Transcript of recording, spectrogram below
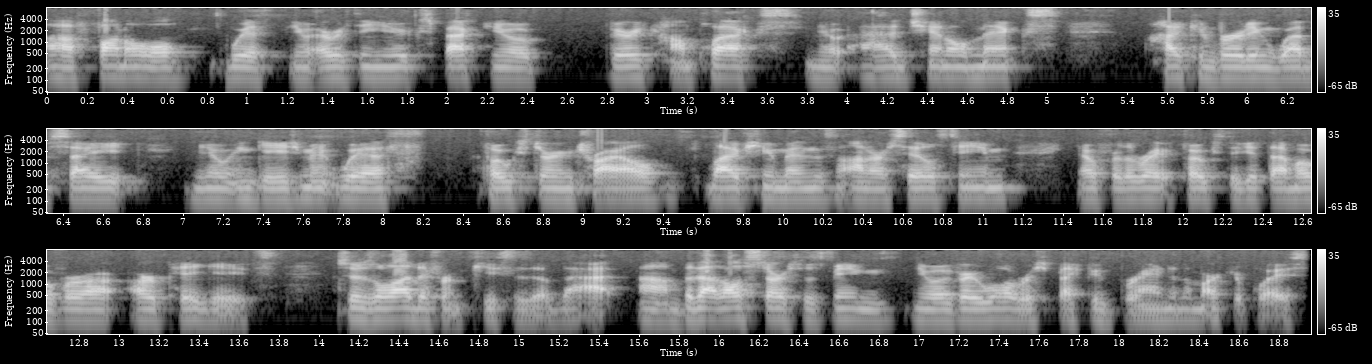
uh, funnel with, you know, everything you expect, you know, very complex, you know, ad channel mix, high converting website, you know, engagement with folks during trial, live humans on our sales team you know, for the right folks to get them over our, our pay gates. So there's a lot of different pieces of that. Um, but that all starts with being, you know, a very well respected brand in the marketplace.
